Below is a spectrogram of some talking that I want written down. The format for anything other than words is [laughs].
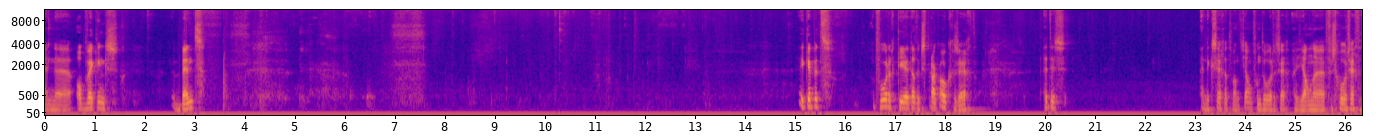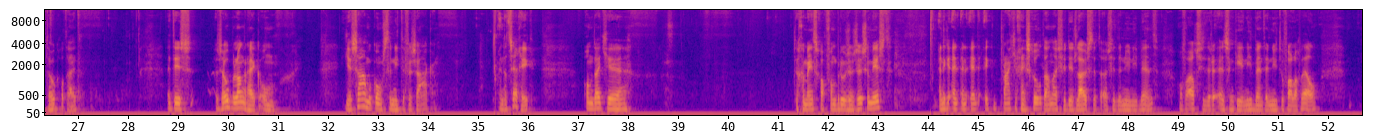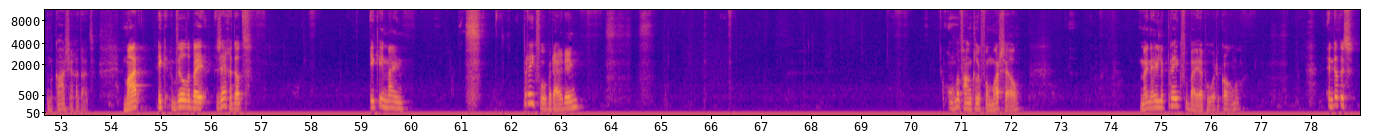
en uh, opwekkingsband. Ik heb het vorige keer dat ik sprak ook gezegd. Het is. En ik zeg het, want Jan van Doren zegt, Jan uh, Verschoor zegt het ook altijd. Het is zo belangrijk om je samenkomsten niet te verzaken. En dat zeg ik omdat je de gemeenschap van broers en zussen mist. En ik, en, en, ik praat je geen schuld aan als je dit luistert, als je er nu niet bent. Of als je er eens een keer niet bent en nu toevallig wel. Mekaar zeggen het uit. Maar ik wil erbij zeggen dat ik in mijn preekvoorbereiding onafhankelijk van Marcel mijn hele preek voorbij heb horen komen. En dat is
